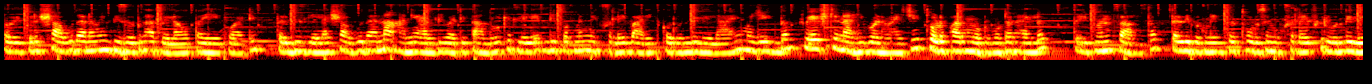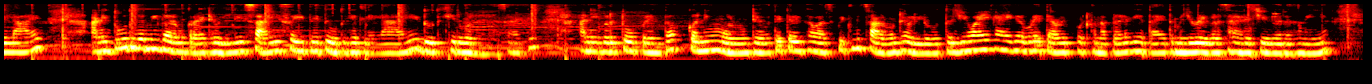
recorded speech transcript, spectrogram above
तर इकडे साबुदाणा मी भिजत घातलेला होता एक वाटी. तर भिजलेला साबुदाणा आणि अर्धी वाटी तांदूळ घेतलेले. दीपकने मिक्सरला बारीक करून दिलेला आहे. म्हणजे एकदम पेस्ट नाही बनवायची. थोडंफार मोठं मोठं राहिलं तरी पण चालतं. तर दीपकने इथं थोडंसं मिक्सरला फिरवून दिलेलं आहे. आणि दूध मी गरम करायला ठेवलेली साई ते दूध घेतलेलं आहे. दूध खीर बनवण्यासाठी. आणि इकडे तोपर्यंत कणिंग मळून ठेवते. तरी गव्हाचं पीठ मी चाळून ठेवलेलं होतं. जेव्हा एक काही गडबड आहे त्यावेळी पटकन आपल्याला घेता येतं. म्हणजे वेगळं सांगण्याची गरज नाही आहे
